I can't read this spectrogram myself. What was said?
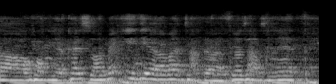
然后我们也开始了 maggie 第二半场的歌唱时间。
